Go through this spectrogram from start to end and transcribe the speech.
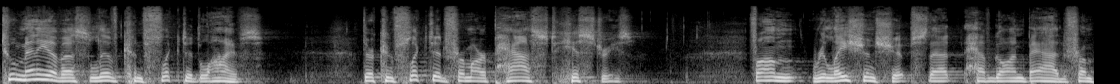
Too many of us live conflicted lives. They're conflicted from our past histories, from relationships that have gone bad, from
